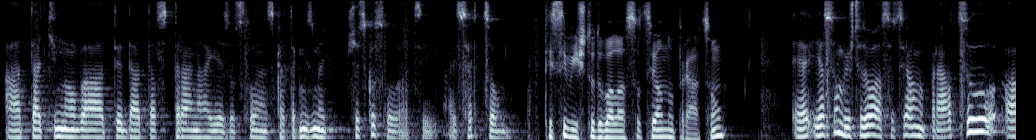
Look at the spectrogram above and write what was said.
a tatinová, teda tá strana je zo Slovenska, tak my sme Českoslováci, aj srdcom. Ty si vyštudovala sociálnu prácu? Ja, som vyštudovala sociálnu prácu, a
